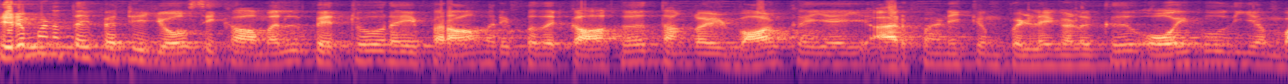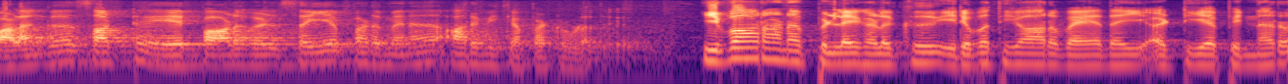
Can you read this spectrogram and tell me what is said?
திருமணத்தை பற்றி யோசிக்காமல் பெற்றோரை பராமரிப்பதற்காக தங்கள் வாழ்க்கையை அர்ப்பணிக்கும் பிள்ளைகளுக்கு ஓய்வூதியம் வழங்க சட்ட ஏற்பாடுகள் செய்யப்படும் என அறிவிக்கப்பட்டுள்ளது. இவ்வாறான பிள்ளைகளுக்கு இருபத்தி ஆறு வயதை எட்டிய பின்னர்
